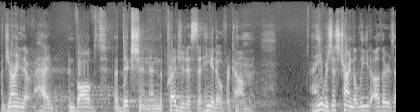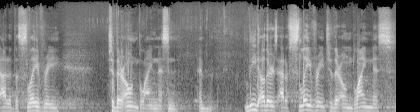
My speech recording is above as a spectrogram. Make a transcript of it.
a journey that had involved addiction and the prejudice that he had overcome and he was just trying to lead others out of the slavery to their own blindness and, and lead others out of slavery to their own blindness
